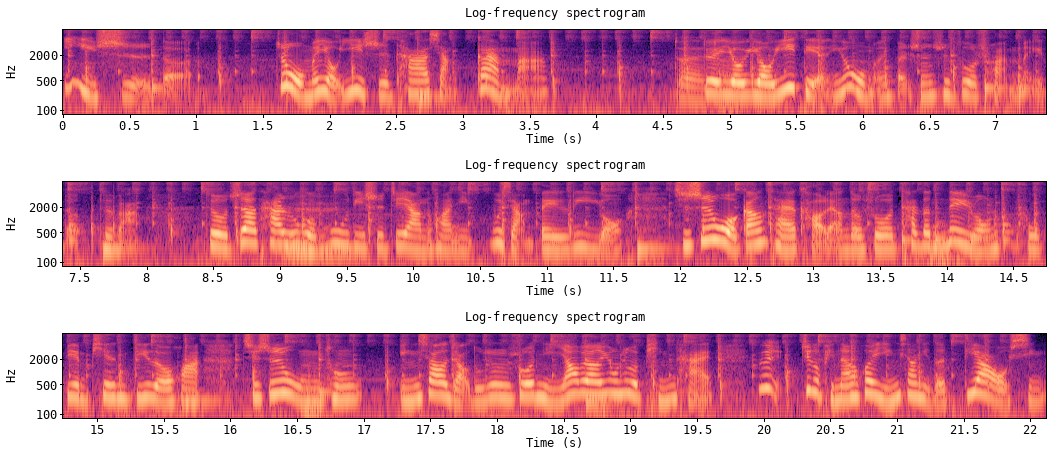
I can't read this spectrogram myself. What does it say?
意识的，就我们有意识他想干嘛。对对，有有一点，因为我们本身是做传媒的，对吧？就我知道他如果目的是这样的话，你不想被利用。其实我刚才考量的说，它的内容普遍偏低的话，其实我们从营销的角度，就是说你要不要用这个平台，因为这个平台会影响你的调性。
